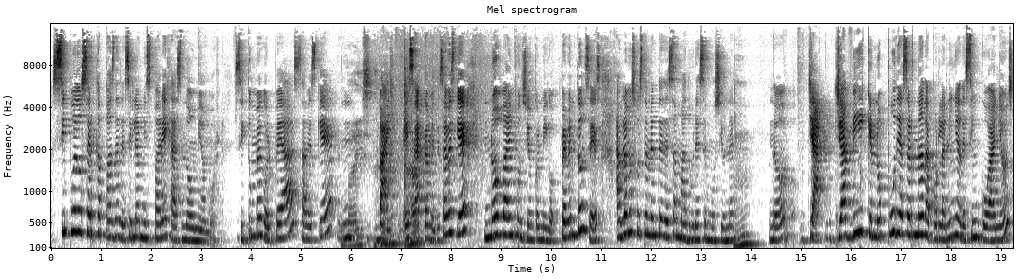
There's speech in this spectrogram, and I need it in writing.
sí puedo ser capaz de decirle a mis parejas, no, mi amor. Si tú me golpeas, ¿sabes qué? Mm, bye. Exactamente. ¿Sabes qué? No va en función conmigo. Pero entonces hablamos justamente de esa madurez emocional. ¿No? Ya, ya vi que no pude hacer nada por la niña de 5 años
